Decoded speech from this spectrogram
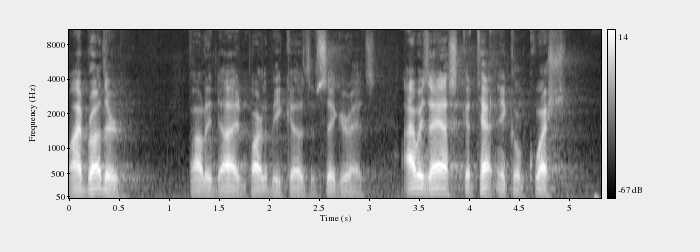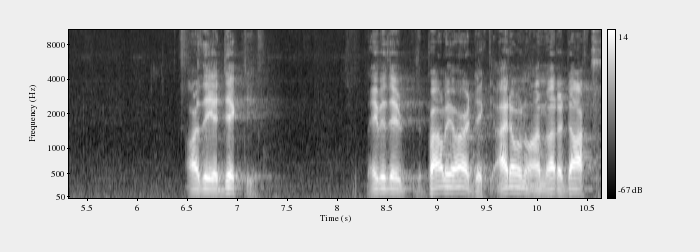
My brother probably died partly because of cigarettes. I was asked a technical question Are they addictive? Maybe they probably are addictive. I don't know. I'm not a doctor.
